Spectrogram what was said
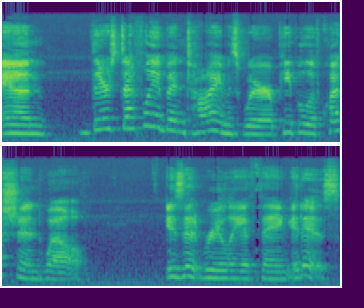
And there's definitely been times where people have questioned, well, is it really a thing? It is.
